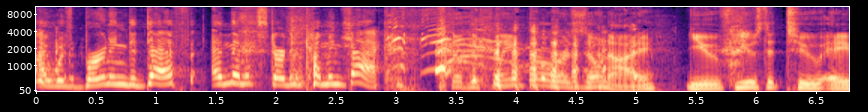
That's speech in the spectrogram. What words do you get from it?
I was burning to death, and then it started coming back. so the flamethrower Zonai, you fused it to a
